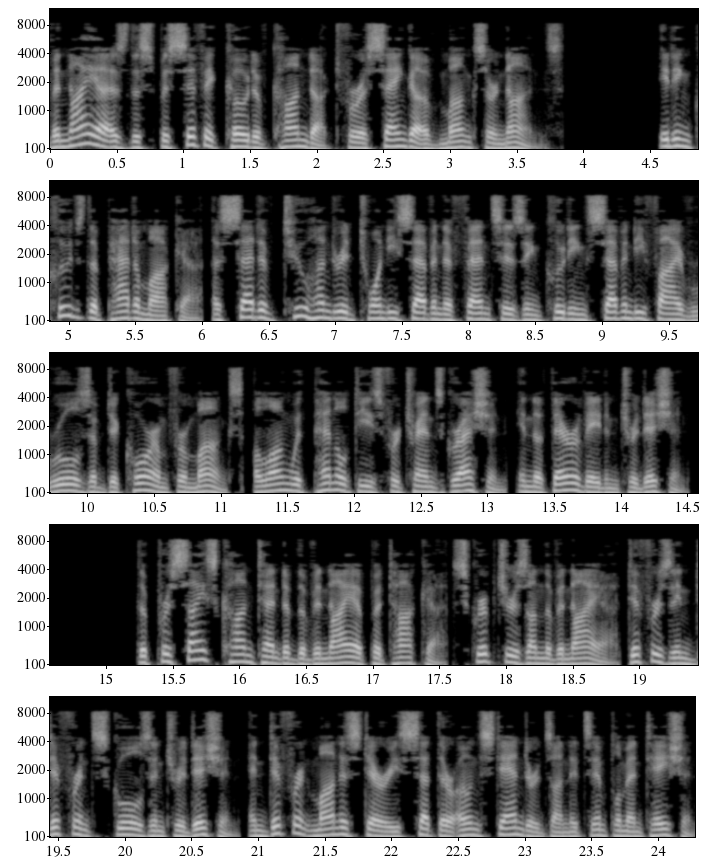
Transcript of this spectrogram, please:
Vinaya is the specific code of conduct for a sangha of monks or nuns. It includes the Patimokkha, a set of 227 offences including 75 rules of decorum for monks, along with penalties for transgression, in the Theravadan tradition. The precise content of the Vinaya Pitaka scriptures on the Vinaya differs in different schools and tradition, and different monasteries set their own standards on its implementation.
